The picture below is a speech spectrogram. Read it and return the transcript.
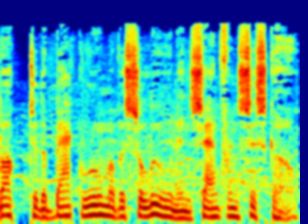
Buck to the back room of a saloon in San Francisco.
